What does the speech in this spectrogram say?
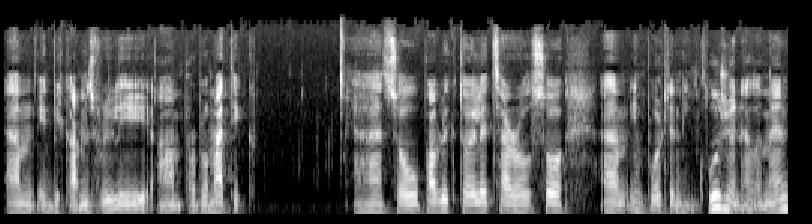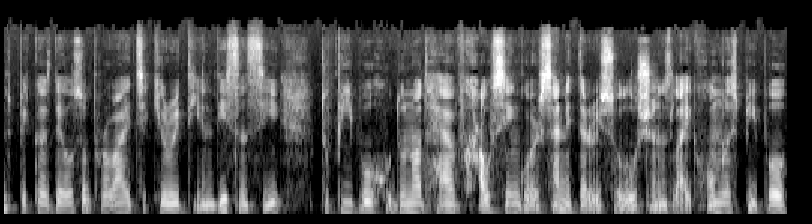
um, it becomes really um, problematic. Uh, so public toilets are also um, important inclusion element because they also provide security and decency to people who do not have housing or sanitary solutions like homeless people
